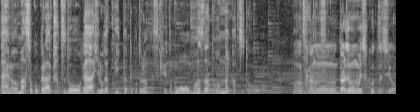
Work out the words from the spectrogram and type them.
あのまあそこから活動が広がっていったってことなんですけれども、まずはどんな活動をまあ、あ。の誰でも思いつくことですよ。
